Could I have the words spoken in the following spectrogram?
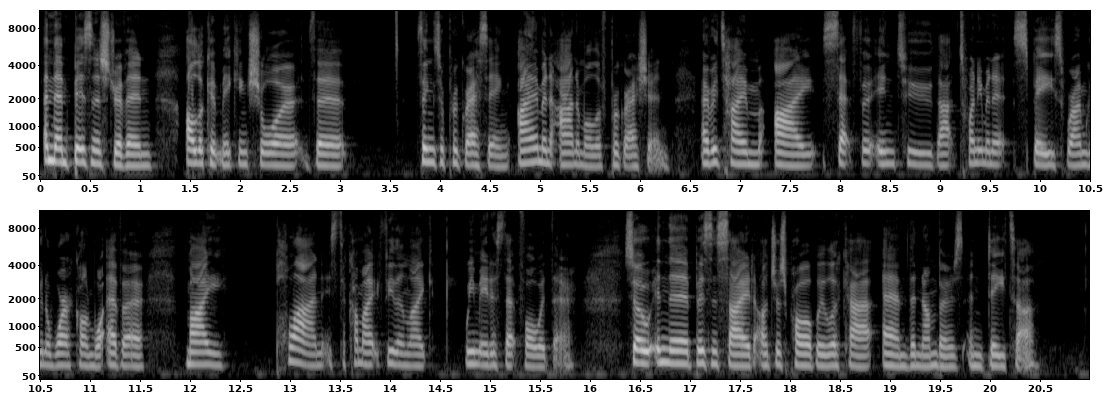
And then business driven, I'll look at making sure the things are progressing. I am an animal of progression. Every time I set foot into that 20 minute space where I'm going to work on whatever, my plan is to come out feeling like we made a step forward there. So, in the business side, I'll just probably look at um, the numbers and data.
